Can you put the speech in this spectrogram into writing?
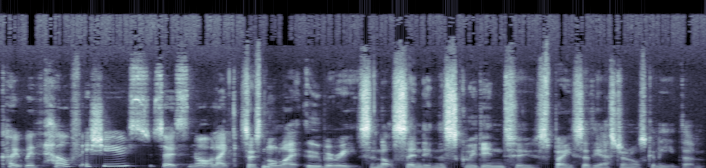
cope with health issues. So it's not like So it's not like Uber Eats. They're not sending the squid into space so the astronauts can eat them,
